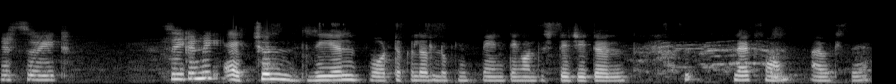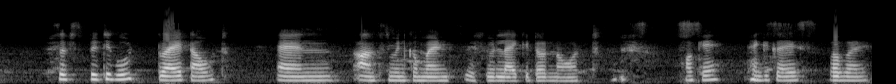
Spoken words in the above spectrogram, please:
it's sweet. So you can make actual real watercolor looking painting on this digital platform, I would say. So it's pretty good. Try it out and answer me in comments if you like it or not. okay. Thank you guys. Bye bye.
